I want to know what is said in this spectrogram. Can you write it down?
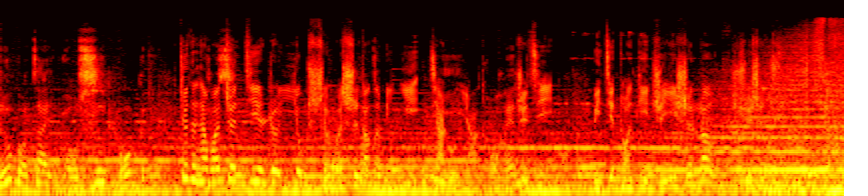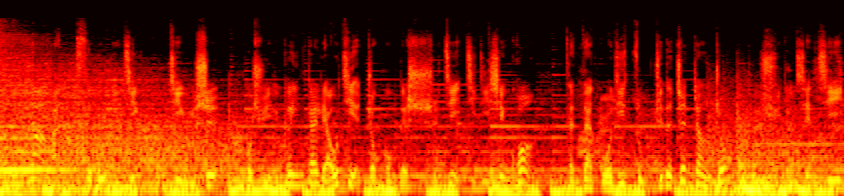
如果在有失国格，就在台湾政界热议用什么适当的名义加入亚投行之际，民间团体质疑声浪，学生群中的抗议呐喊似乎已经无济。于事，或许也更应该了解中共的实际经济现况，才能在国际组织的阵仗中取得先机。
